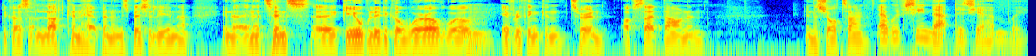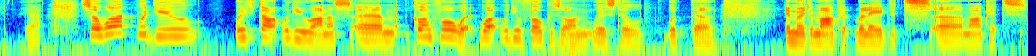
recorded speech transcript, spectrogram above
because a lot can happen, and especially in a in a in a tense uh, geopolitical world where Mm. everything can turn upside down in in a short time. Yeah, we've seen that this year, haven't we? Yeah. So what would you? We've start with you, Anders. Um, going forward, what would you focus on? We're still with the emerging market related uh, markets.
